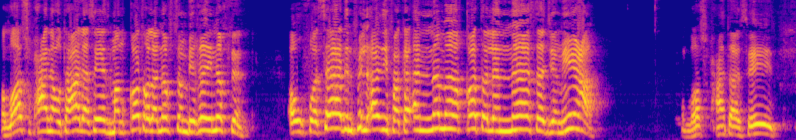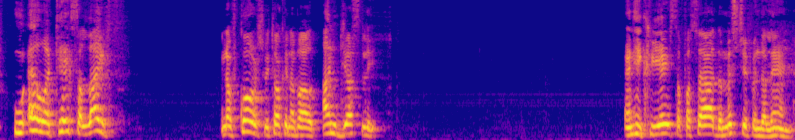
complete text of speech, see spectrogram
Allah subhanahu wa ta'ala says, من قتل نفسا بغير نفس أو فساد في الأرض فكأنما قتل الناس جميعا Allah subhanahu wa ta'ala says, whoever takes a life, and of course we're talking about unjustly, and he creates the fasad, the mischief in the land,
